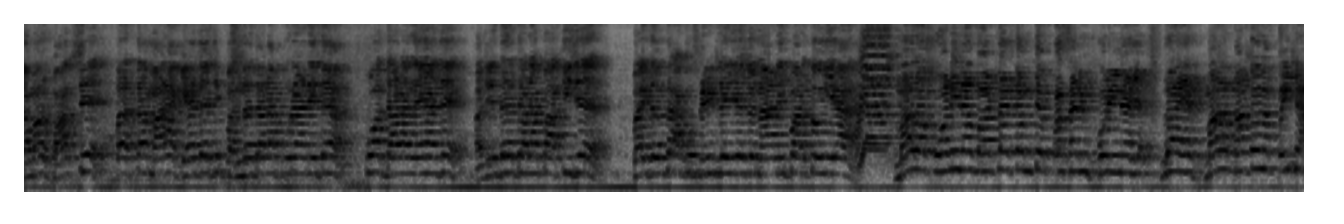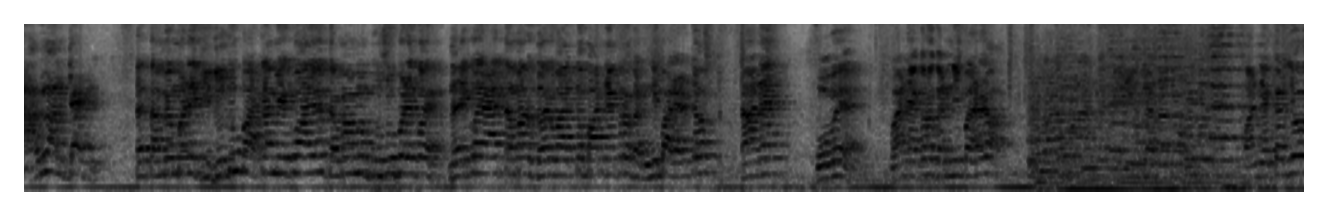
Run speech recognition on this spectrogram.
તમારો ભાગ છે, પણ અત્યારે મારા પંદર દાડા પૂરા નહીં થયા પાંચ છે? હજી દસ દાડા બાકી છે. ભાઈ તમે આખું ફ્રીજ લઈ જજો, ના નહીં પાડતો યાર. મારા પોણીના બાટલા તમ તે પસારી ના લાય મારા બાટલાના પૈસા તમે મને કીધું તું બાટલા મેકવા આવ્યો તમારે પૂછવું પડે કોઈ. નહીં કોઈ, આ તમારું ઘર વાત તો બહાર નીકળો, ઘરની બહાર હેડજો. તાને હોવે. બહાર નીકળો, ઘરની બહાર બહાર કરજો.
